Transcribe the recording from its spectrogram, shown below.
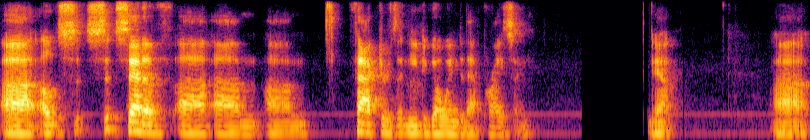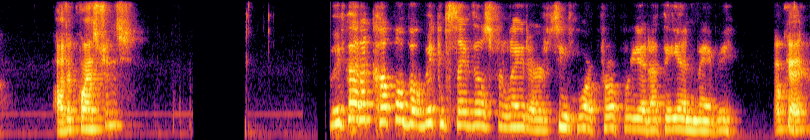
uh, a set of uh, um, um, factors that need to go into that pricing. Yeah. Uh, other questions? We've got a couple, but we can save those for later. It seems more appropriate at the end, maybe. Okay.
